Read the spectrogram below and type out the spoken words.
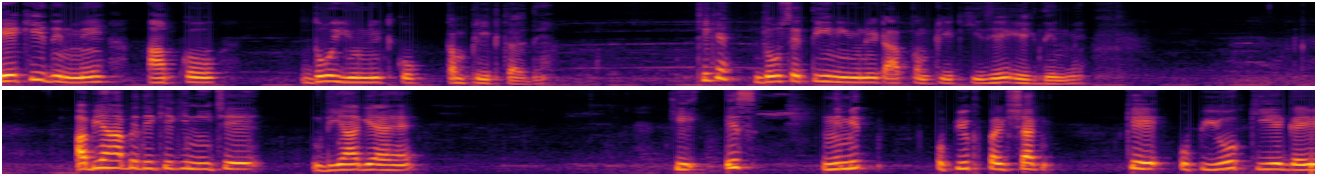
एक ही दिन में आपको दो यूनिट को कंप्लीट कर दें। ठीक है? दो से तीन यूनिट आप कंप्लीट कीजिए एक दिन में। अब यहाँ पे देखिए कि नीचे दिया गया है कि इस निमित्त उपयुक्त परीक्षा के उपयोग किए गए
